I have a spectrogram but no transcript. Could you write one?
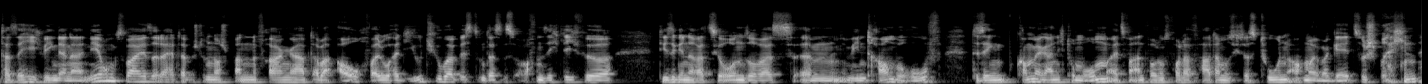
tatsächlich wegen deiner Ernährungsweise, da hätte er bestimmt noch spannende Fragen gehabt, aber auch, weil du halt YouTuber bist und das ist offensichtlich für diese Generation sowas ähm, wie ein Traumberuf. Deswegen kommen wir gar nicht drum rum. Als verantwortungsvoller Vater muss ich das tun, auch mal über Geld zu sprechen.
